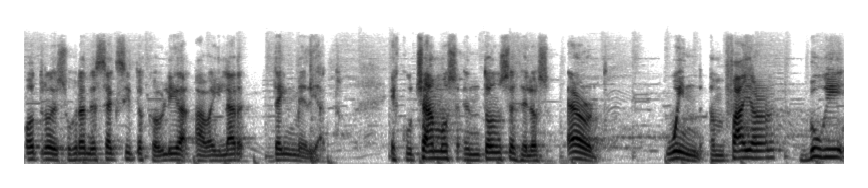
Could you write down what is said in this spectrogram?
Otro de sus grandes éxitos que obliga a bailar de inmediato. Escuchamos entonces de los Earth, Wind and Fire, Boogie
